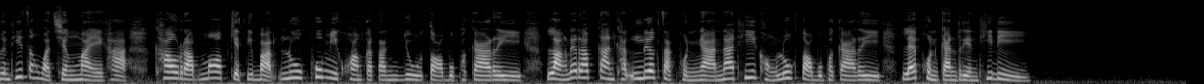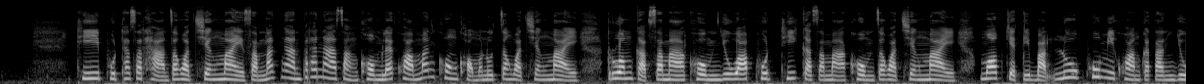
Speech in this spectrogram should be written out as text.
พื้นที่จังหวัดเชียงใหม่ค่ะ เข้ารับมอบเกียรติบัตรลูกผู้มีความกตัญญูต่อบุพการี หลังได้รับการคัดเลือกจากผลงานหน้าที่ของลูกต่อบุพการี และผลการเรียนที่ดี ที่พุทธสถานจังหวัดเชียงใหม่สำนักงานพัฒนาสังคม และความมั่นคงของมนุษย์จังหวัดเชียงใหม่ ร่วมกับสมาคม ยุวพุทธิกสมาคม จังหวัดเชียงใหม่ มอบเกียรติบัตรลูกผู้มีความกตัญญู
